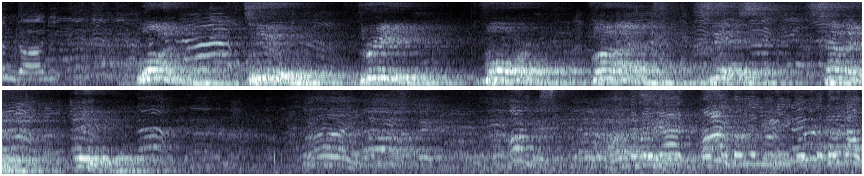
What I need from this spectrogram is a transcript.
nun, gagi. one, two, three, four, five, six, seven, eight. Ano na yan? Ano daw yan, Yuri? Ano daw yan?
